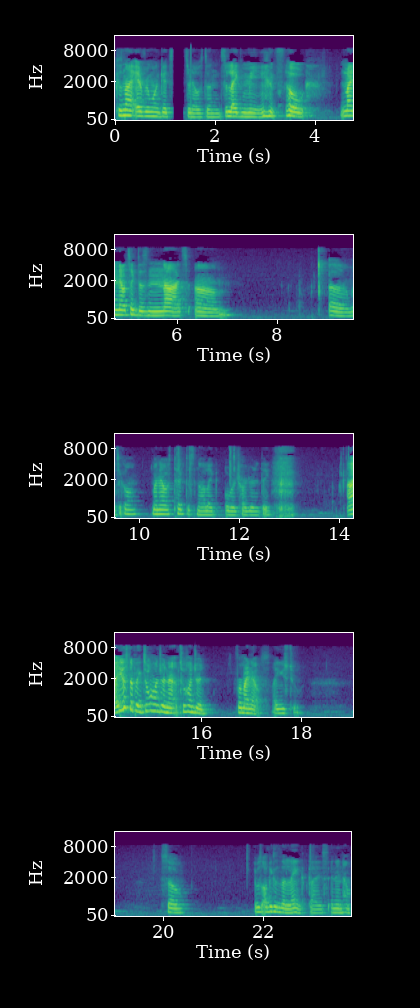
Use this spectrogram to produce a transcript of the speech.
Cause not everyone gets their nails done. It's like me. so my nail tech does not um uh what's it called? My nail tech does not like overcharge or anything. I used to pay 200 200 for my nails. I used to. So it was all because of the length, guys, and then how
